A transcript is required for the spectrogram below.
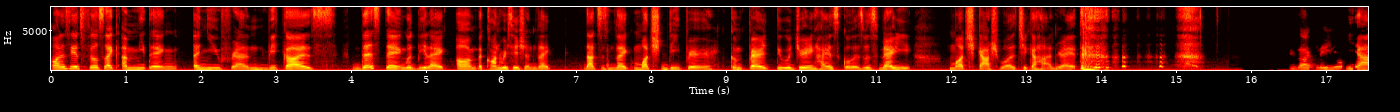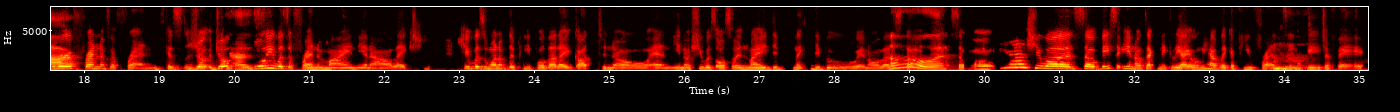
honestly, it feels like I'm meeting a new friend because this thing would be like um a conversation like that's like much deeper compared to during high school. It was very much casual, chikahan, right? Exactly. You, you were a friend of a friend because jo- jo- Yes. Joey was a friend of mine, you know, like she, she was one of the people that I got to know and you know, she was also in my de- like debut and all that stuff. Oh. So yeah, she was. So basically, you know, technically I only have like a few friends in Mhm. HFA.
